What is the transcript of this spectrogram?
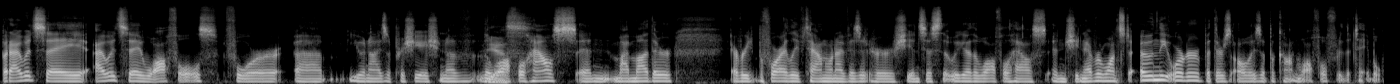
but I would say I would say waffles for uh, you and I's appreciation of the Yes. Waffle House and my mother. Every before I leave town, when I visit her, she insists that we go to the Waffle House, and she never wants to own the order, but there's always a pecan waffle for the table.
